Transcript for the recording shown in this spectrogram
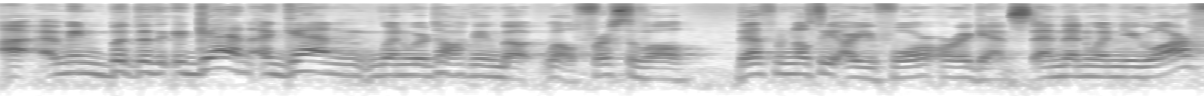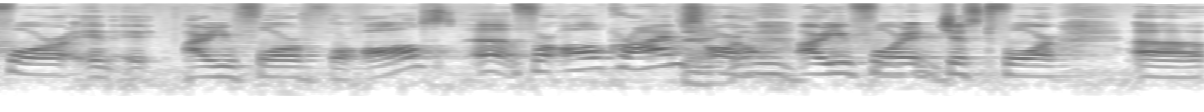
Uh, I mean, but the, again, again, when we're talking about well, first of all, death penalty, are you for or against? And then when you are for, are you for for all uh, for all crimes, or go. are you for it just for uh,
